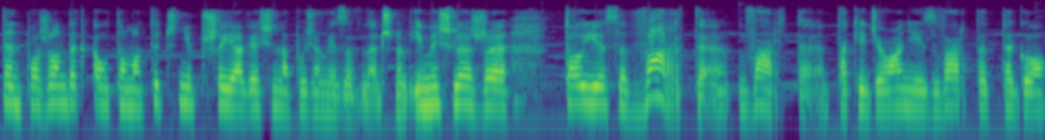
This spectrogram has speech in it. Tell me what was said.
ten porządek automatycznie przejawia się na poziomie zewnętrznym. I myślę, że to jest warte, warte, takie działanie jest warte tego,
